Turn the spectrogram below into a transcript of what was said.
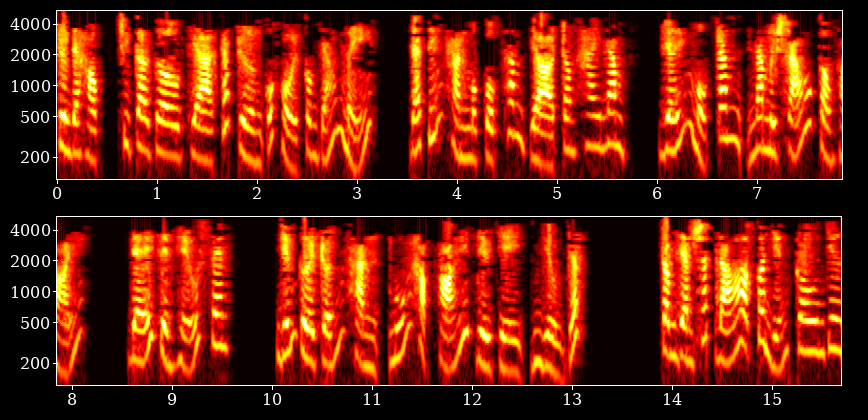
trường đại học Chicago và các trường của Hội Công giáo Mỹ đã tiến hành một cuộc thăm dò trong hai năm với 156 câu hỏi, để tìm hiểu xem những người trưởng thành muốn học hỏi điều gì nhiều nhất. Trong danh sách đó có những câu như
